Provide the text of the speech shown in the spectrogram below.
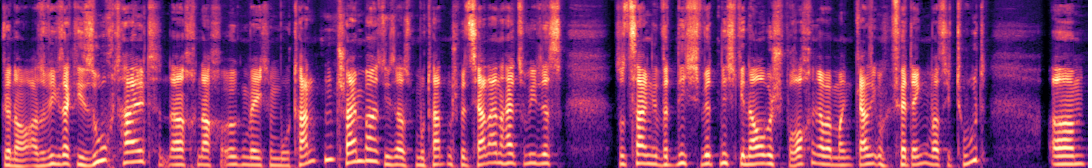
Genau, also wie gesagt, die sucht halt nach, nach irgendwelchen Mutanten, scheinbar. Sie ist aus Mutanten-Spezialeinheit, so wie das sozusagen wird nicht, wird nicht genau besprochen, aber man kann sich ungefähr denken, was sie tut. Ähm,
